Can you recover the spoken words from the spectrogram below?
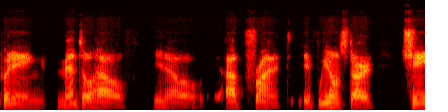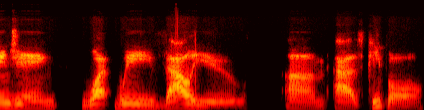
putting mental health you know up front if we don't start changing what we value um, as people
